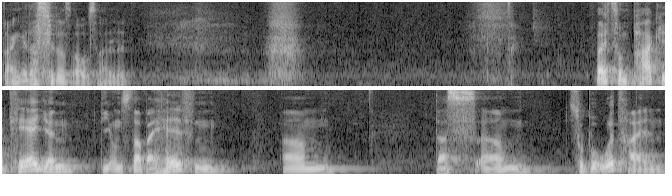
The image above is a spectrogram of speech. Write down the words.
Danke, dass ihr das aushaltet. Vielleicht so ein paar Kriterien, die uns dabei helfen, ähm, das ähm, zu beurteilen,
